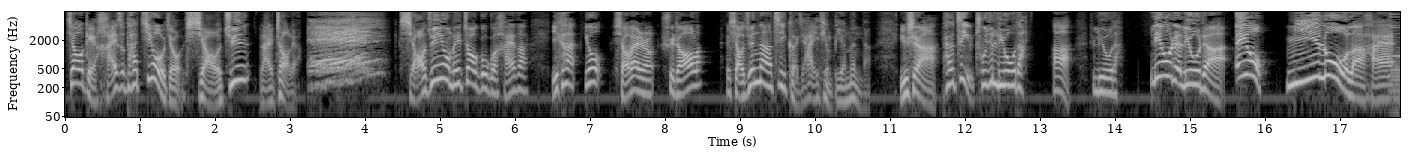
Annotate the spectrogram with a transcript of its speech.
交给孩子他舅舅小军来照料。小军又没照顾过孩子，一看哟，小外甥睡着了。小军呢，自己搁家也挺憋闷的，于是啊，他就自己出去溜达啊，溜达，溜着溜着，哎呦，迷路了还。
